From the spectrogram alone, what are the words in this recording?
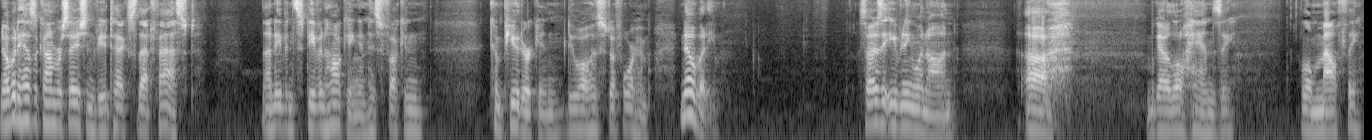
Nobody has a conversation via text that fast. Not even Stephen Hawking and his fucking computer can do all his stuff for him. Nobody. So as the evening went on, uh, we got a little handsy, a little mouthy,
